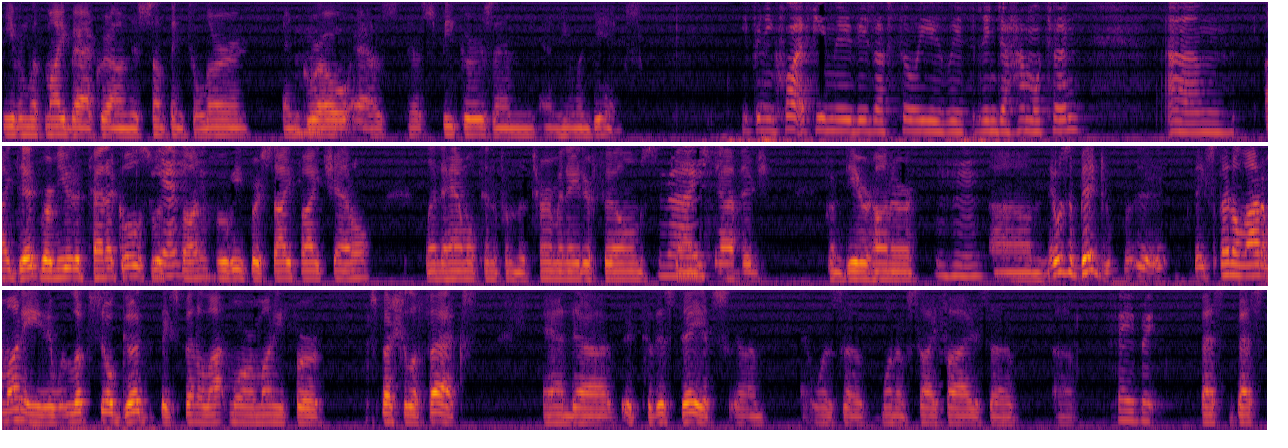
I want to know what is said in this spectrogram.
even with my background, there's something to learn and mm-hmm. grow as, as speakers and, and human beings. You've been in quite a few movies. I've saw you with Linda Hamilton. Um, I did. Bermuda Tentacles was yes. fun movie for Sci-Fi Channel. Linda Hamilton from the Terminator films. Right. Savage from Deer Hunter. Mm-hmm. Um, it was a big. Uh, they spent a lot of money. It looked so good. They spent a lot more money for special effects and uh, it, to this day, it's um, it was uh, one of sci-fi's uh, uh, favorite best best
